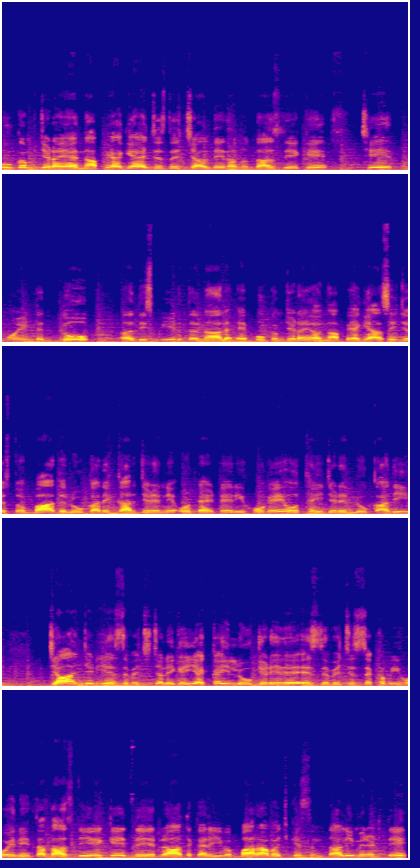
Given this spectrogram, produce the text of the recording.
ਭੂਕੰਪ ਜਿਹੜਾ ਹੈ ਨਾਪਿਆ ਗਿਆ ਜਿਸ ਦੇ ਚੱਲਦੇ ਤੁਹਾਨੂੰ ਦੱਸ ਦਈਏ ਕਿ 6.2 ਅ, ਦੀ ਸਪੀਡ ਦੇ ਨਾਲ ਇਹ ਭੂਕੰਪ ਜਿਹੜਾ ਹੈ ਉਹ ਨਾਪਿਆ ਗਿਆ ਸੀ ਜਿਸ ਤੋਂ ਬਾਅਦ ਲੋਕਾਂ ਦੇ ਘਰ ਜਿਹੜੇ ਨੇ ਉਹ ਢਹਿ ਢੇਰੀ ਹੋ ਗਏ। ਉੱਥੇ ਹੀ ਜਿਹੜੇ ਲੋਕਾਂ ਦੀ ਜਾਨ ਜਿਹੜੀ ਹੈ ਇਸ ਦੇ ਵਿੱਚ ਚਲੀ ਗਈ ਹੈ, ਕਈ ਲੋਕ ਜਿਹੜੇ ਨੇ ਇਸ ਦੇ ਵਿੱਚ ਜ਼ਖਮੀ ਹੋਏ ਨੇ। ਤਾਂ ਦੱਸ ਦਈਏ ਕਿ ਦੇਰ ਰਾਤ ਕਰੀਬ 12:47 ਮਿੰਟ ਤੇ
